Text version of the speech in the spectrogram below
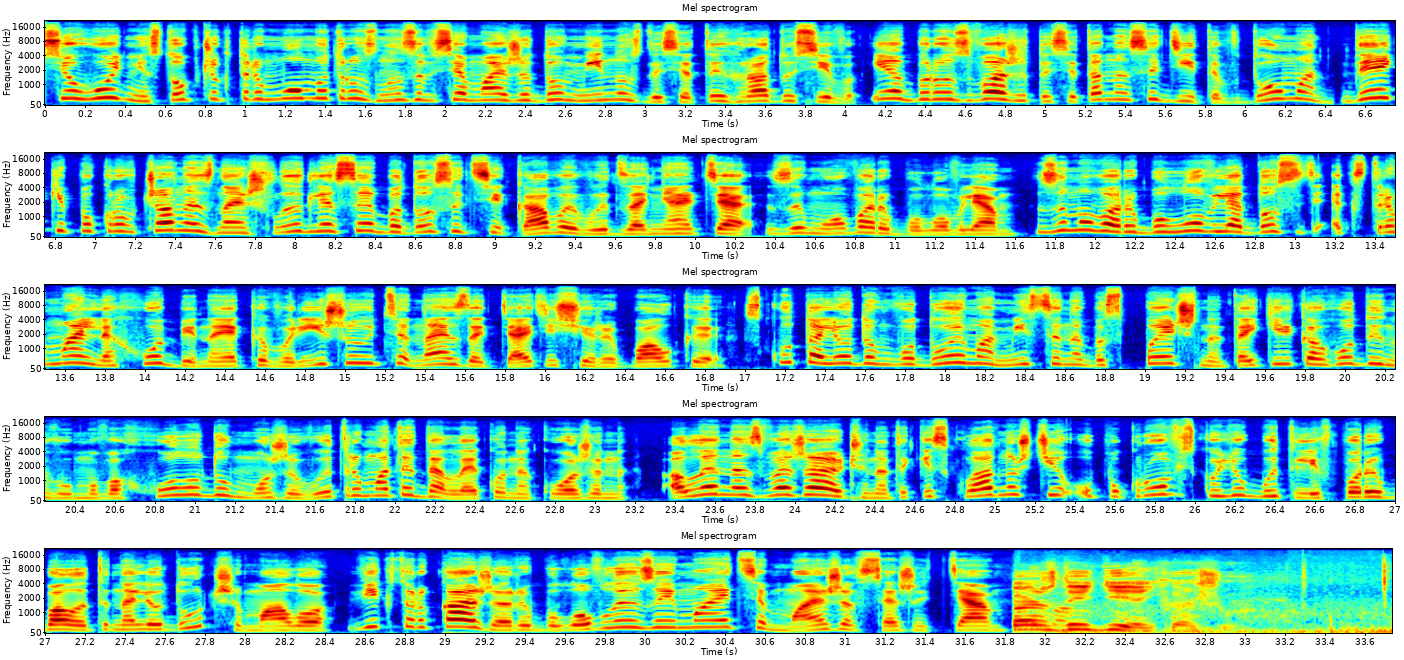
Сьогодні стопчик термометру знизився майже до мінус 10 градусів. І аби розважитися та не сидіти вдома, деякі покровчани знайшли для себе досить цікавий вид заняття зимова риболовля. Зимова риболовля досить екстремальне хобі, на яке вирішуються найзатятіші рибалки. Скута льодом водойма місце небезпечне, та й кілька годин в умовах холоду може витримати далеко не кожен. Але незважаючи на такі складнощі, у Покровську любителів порибалити на льоду чимало. Віктор каже, риболовлею займається майже все життя. Каждый день хожу.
